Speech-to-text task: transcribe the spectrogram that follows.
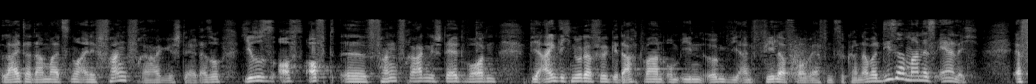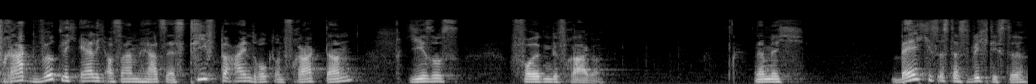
Leiter damals nur eine Fangfrage gestellt. Also Jesus ist oft, oft äh, Fangfragen gestellt worden, die eigentlich nur dafür gedacht waren, um ihnen irgendwie einen Fehler vorwerfen zu können. Aber dieser Mann ist ehrlich. Er fragt wirklich ehrlich aus seinem Herzen. Er ist tief beeindruckt und fragt dann Jesus folgende Frage. Nämlich, welches ist das Wichtigste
